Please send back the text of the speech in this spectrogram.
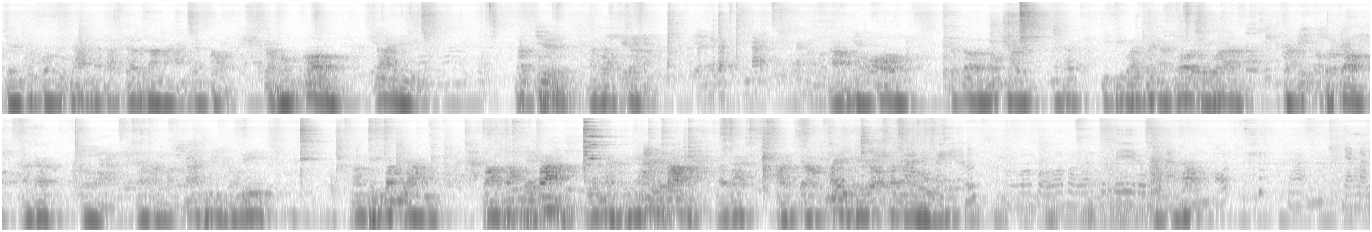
เชิญทุกคนทุกท่านนะครับรับประทานอาหารกันก่อนกระผมก็ได้รับเชิญนะครับจากอ่าผอแล้วก็น้องชัยนะครับอิทธิวัฒน์ขนาดรอดหรือว่าสามิตอบจนะครับก็มาทำหน้าที่ตรงนี้บางทีบางอย่างบางทำไปบ้างหรืออาจจะให้ไปบ้างนะครับอาจจะไม่ไปรับประทานหมูนะครับ อย่างนั้น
